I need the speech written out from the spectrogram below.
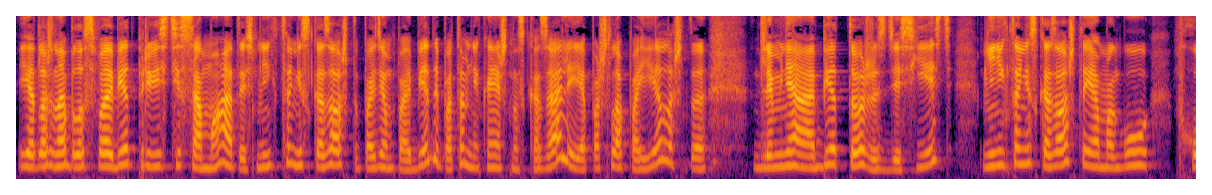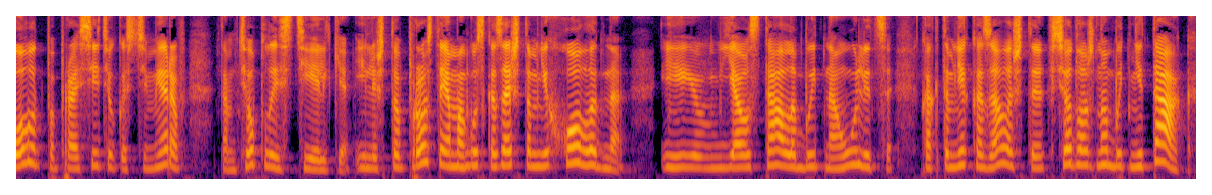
я должна была свой обед привезти сама. То есть мне никто не сказал, что пойдем пообедай. Потом мне, конечно, сказали, я пошла поела, что для меня обед тоже здесь есть. Мне никто не сказал, что я могу в холод попросить у костюмеров там теплые стельки, или что просто я могу сказать, что мне холодно, и я устала быть на улице. Как-то мне казалось, что все должно быть не так,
